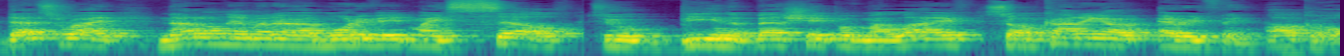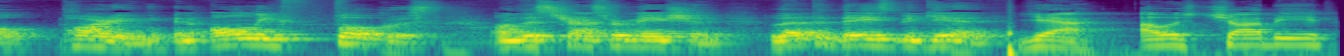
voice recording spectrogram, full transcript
That's right, not only am I gonna motivate myself to be in the best shape of my life, so I'm cutting out everything, alcohol, partying, and only focused on this transformation. Let the days begin. Yeah, I was chubby,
